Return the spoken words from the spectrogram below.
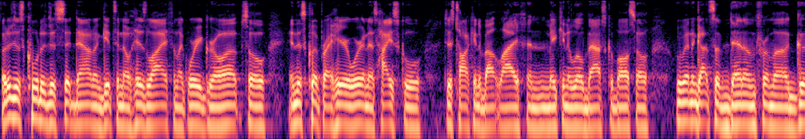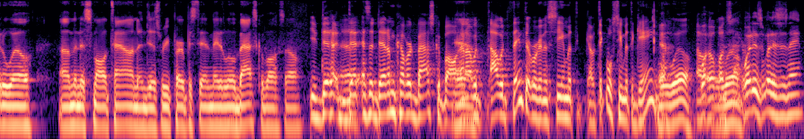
But it's just cool to just sit down and get to know his life and like where he grew up. So in this clip right here, we're in his high school, just talking about life and making a little basketball. So we went and got some denim from a uh, Goodwill. Um, in a small town and just repurposed it and made a little basketball. So you did it yeah. as a denim-covered basketball, yeah. and I would I would think that we're going to see him at the, I think we'll see him at the game. We will. Uh, what, we will. what is what is his name?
